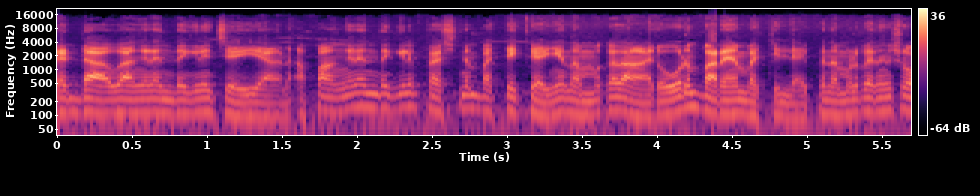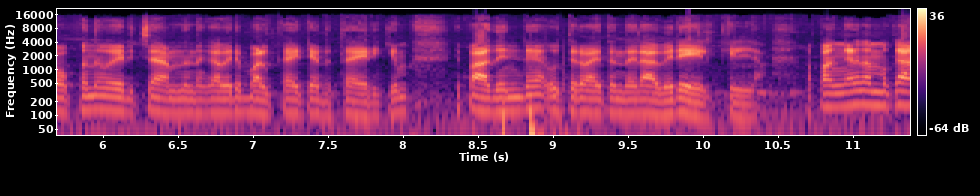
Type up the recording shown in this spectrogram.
ഡെഡ് ആവുക അങ്ങനെ എന്തെങ്കിലും ചെയ്യുകയാണ് അപ്പോൾ അങ്ങനെ എന്തെങ്കിലും പ്രശ്നം പറ്റിക്കഴിഞ്ഞാൽ നമുക്കത് ആരോടും പറയാൻ പറ്റില്ല. ഇപ്പം നമ്മളിപ്പോൾ ഏതെങ്കിലും ഷോപ്പിൽ നിന്ന് മേടിച്ചാണെന്നുണ്ടെങ്കിൽ അവർ ബൾക്കായിട്ട് എടുത്തായിരിക്കും. ഇപ്പോൾ അതിന്റെ ഉത്തരവാദിത്തം എന്തായാലും അവരെ ഏൽക്കില്ല. അപ്പോൾ അങ്ങനെ നമുക്ക്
